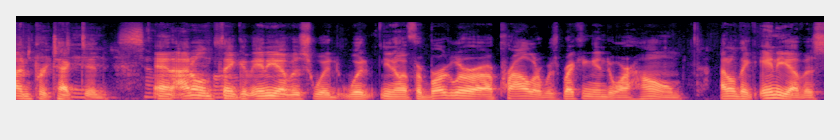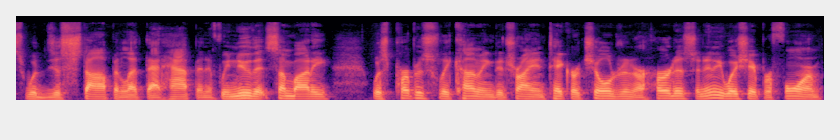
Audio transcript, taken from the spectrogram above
unprotected. So and I don't think if any of us would would you know if a burglar or a prowler was breaking into our home, I don't think any of us would just stop and let that happen. If we knew that somebody was purposefully coming to try and take our children or hurt us in any way, shape, or form,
